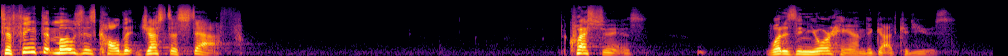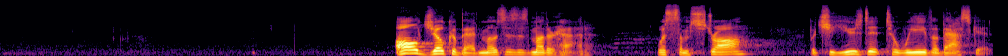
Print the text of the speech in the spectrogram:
To think that Moses called it just a staff. The question is, what is in your hand that God could use? All Jochebed, Moses' mother, had was some straw, but she used it to weave a basket,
